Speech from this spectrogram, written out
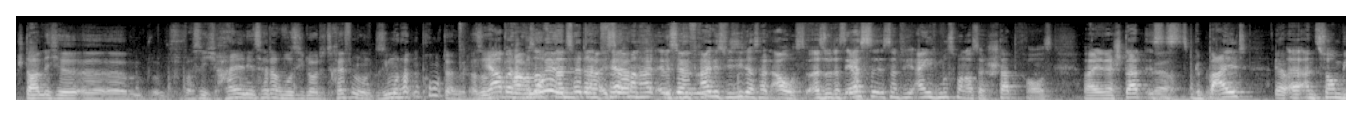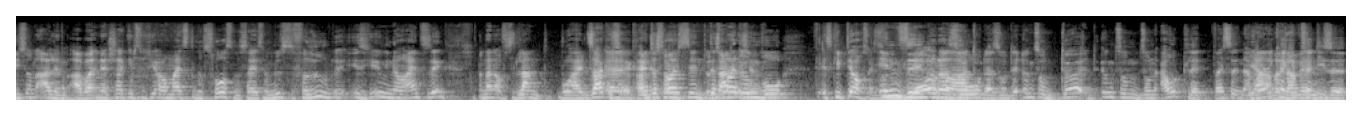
staatliche, äh, äh, was ich, Hallen etc., wo sich Leute treffen und Simon hat einen Punkt damit. Also Ja, aber Paranoia dann, dann etc. fährt man halt. ist die ja, Frage ist, wie sieht das halt aus? Also das erste ist natürlich, eigentlich muss man aus der Stadt raus, weil in der Stadt ist Ja. es geballt Ja. äh, an Zombies und allem, aber in der Stadt gibt es natürlich auch am meisten Ressourcen. Das heißt, man müsste versuchen, sich irgendwie noch einzudenken und dann aufs Land, wo halt Sag ich ja. keine Das Zombies mein- sind und dann ja. irgendwo. Es gibt ja auch So ein Inseln oder so. Oder so der, irgend so ein, Dirt, irgend so ein, so ein Outlet, weißt du, in Ja, Amerika da gibt es ja diese,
